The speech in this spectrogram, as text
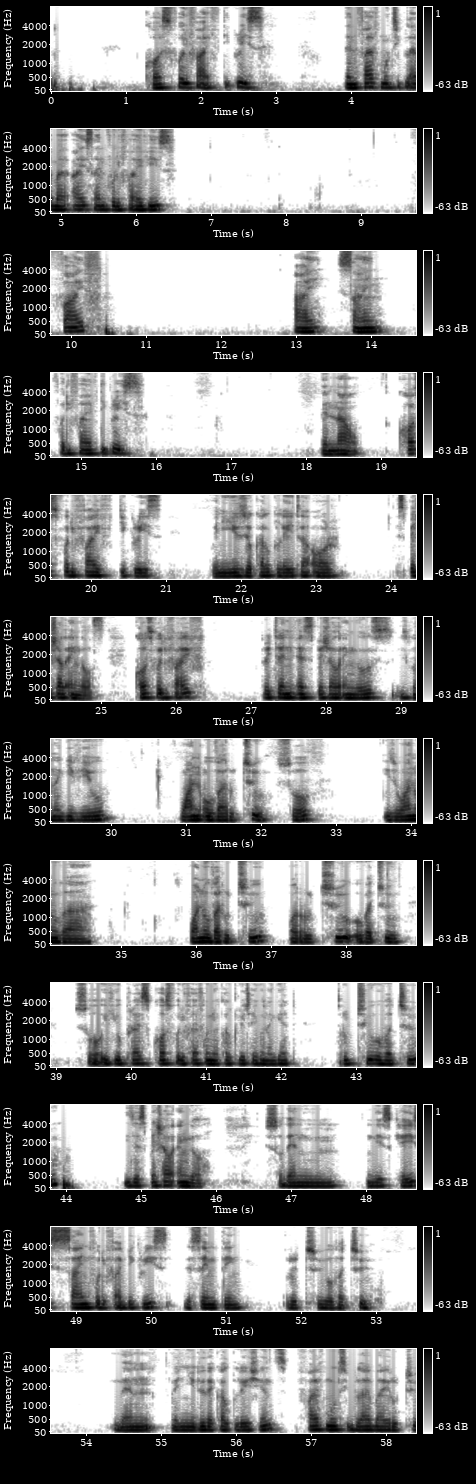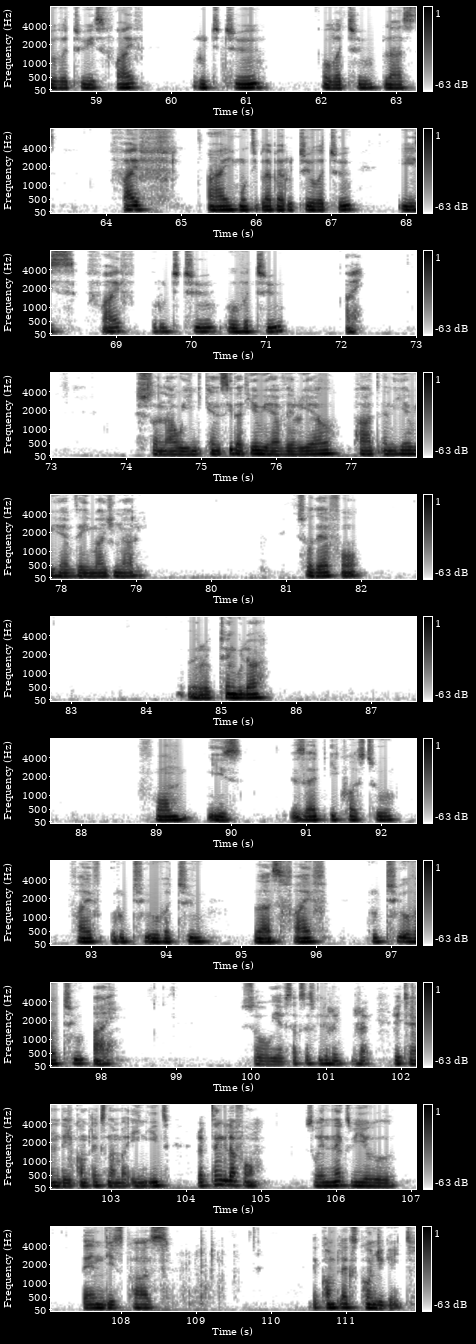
cos 45 degrees. Then 5 multiplied by i sine 45 is 5 i sine 45 degrees. Then now cos 45 degrees when you use your calculator or special angles. Cos 45 written as special angles is going to give you 1 over root 2 so is 1 over 1 over root 2 or root 2 over 2 so if you press cos 45 on your calculator you're gonna get root 2 over 2 is a special angle. So then in this case sine 45 degrees the same thing root 2 over 2 then when you do the calculations 5 multiplied by root 2 over 2 is 5 root 2 over 2 plus 5i multiplied by root 2 over 2 is 5 root 2 over 2i. So now we can see that here we have the real part and here we have the imaginary. So therefore, the rectangular form is z equals to 5 root 2 over 2 plus 5 root 2 over 2i. So we have successfully written the complex number in its rectangular form. So in the next video, we'll then discuss the complex conjugate.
